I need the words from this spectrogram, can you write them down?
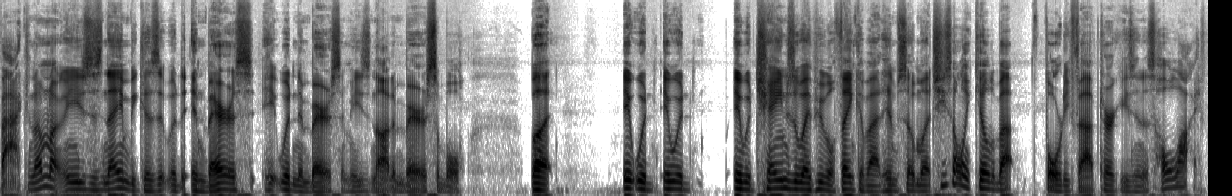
fact, and I'm not going to use his name because it would embarrass. It wouldn't embarrass him. He's not embarrassable, but it would it would it would change the way people think about him so much. He's only killed about 45 turkeys in his whole life.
